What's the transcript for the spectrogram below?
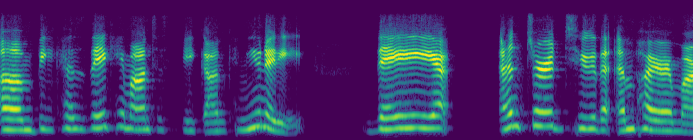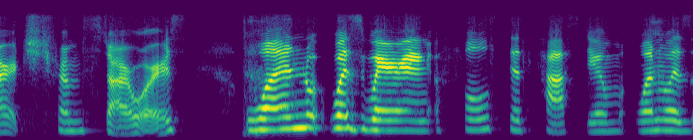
um, because they came on to speak on community. They entered to the Empire March from Star Wars one was wearing a full Sith costume. One was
